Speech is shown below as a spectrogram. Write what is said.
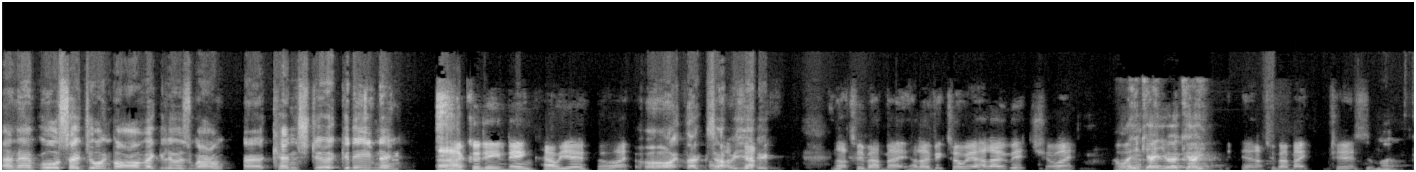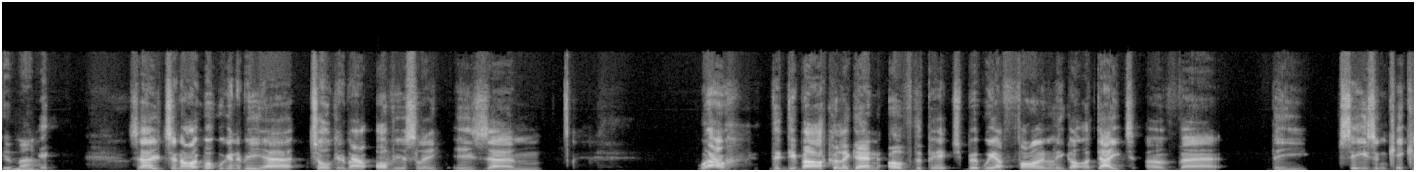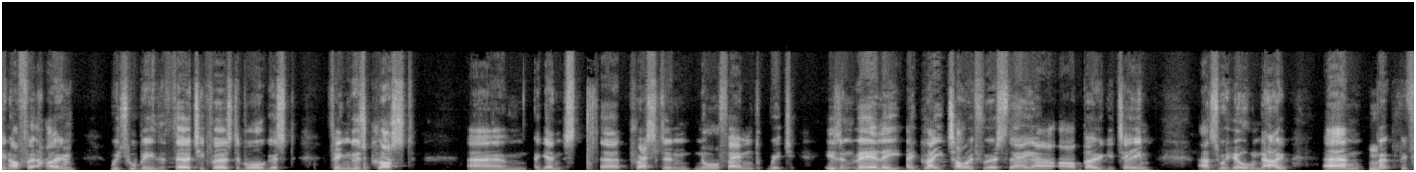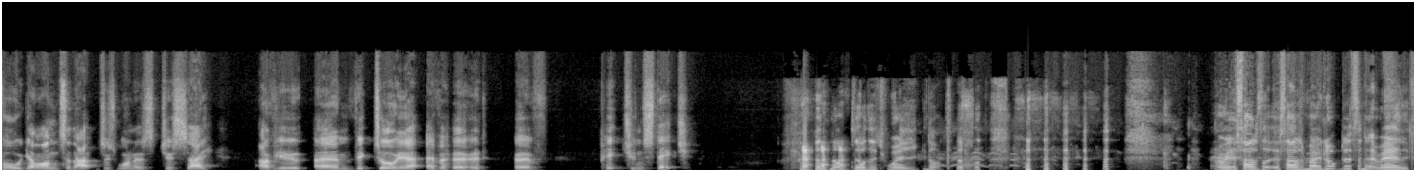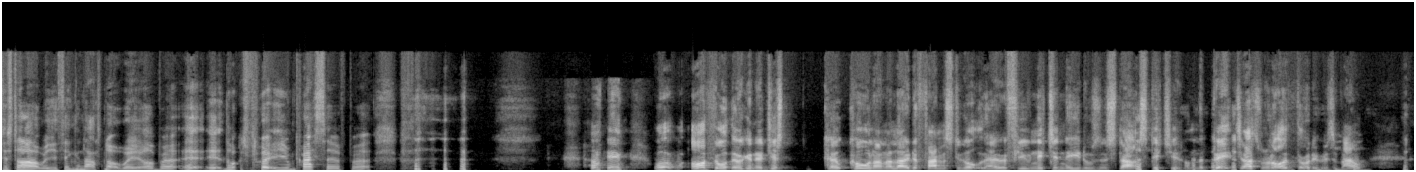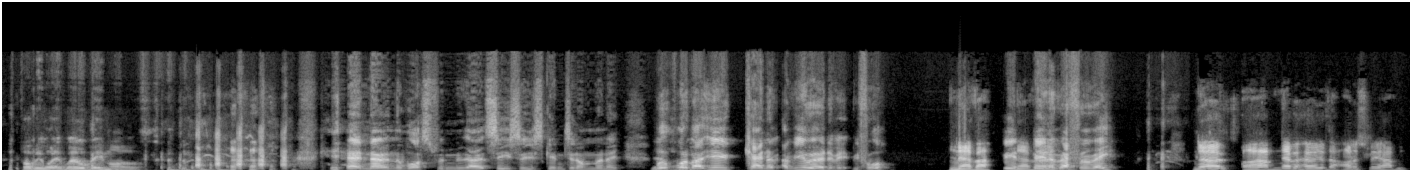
And then we're also joined by our regular as well, uh, Ken Stewart. Good evening. Uh, good evening. How are you? All right. All right. Thanks. All How right, are you? Not too bad, mate. Hello, Victoria. Hello, Rich. All right. How are you, Ken? You okay? Yeah, not too bad, mate. Cheers. Good man. Good man. So tonight, what we're going to be uh, talking about, obviously, is um, well the debacle again of the pitch. But we have finally got a date of uh, the season kicking off at home, which will be the thirty first of August. Fingers crossed um, against uh, Preston North End, which isn't really a great tie for us. They are our bogey team, as we all know. Um, but before we go on to that, just want to just say, have you, um, Victoria, ever heard of pitch and stitch? not till this week. Not till. I mean, it sounds it sounds made up, doesn't it? Really, to start with, you're thinking that's not real, but it, it looks pretty impressive. But I mean, well, I thought they were going to just call on a load of fans to go up there, a few knitting needles, and start stitching on the pitch. That's what I thought it was about. Probably what it will be, Miles. yeah, knowing the wasp and uh, Sisu skinting on money. Well, what about you, Ken? Have- Have you heard of it before? Never. Being, never being a heard of it. referee? No, I have never heard of that. Honestly, I haven't.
